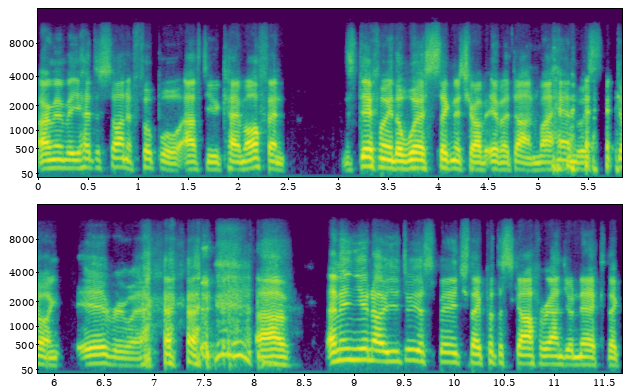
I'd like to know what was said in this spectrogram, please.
I remember you had to sign a football after you came off, and it's definitely the worst signature I've ever done. My hand was going everywhere. um, and then you know you do your speech. They put the scarf around your neck. The,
